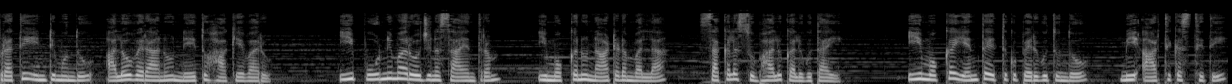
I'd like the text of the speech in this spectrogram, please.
ప్రతి ఇంటి ముందు అలోవెరాను నేతు హాకేవారు. ఈ పూర్ణిమ రోజున సాయంత్రం ఈ మొక్కను నాటడం వల్ల సకల శుభాలు కలుగుతాయి. ఈ మొక్క ఎంత ఎత్తుకు పెరుగుతుందో మీ ఆర్థిక స్థితి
